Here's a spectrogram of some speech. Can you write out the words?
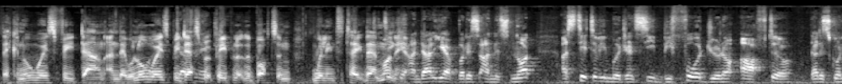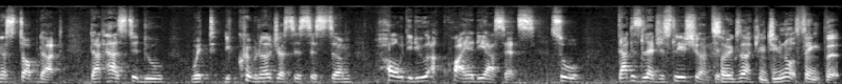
they can always feed down, and there will oh, always be desperate people at the bottom willing to take their to money. take and that, yeah, but it's and it's not a state of emergency before, during, or after that is going to stop that. That has to do with the criminal justice system. How did you acquire the assets? So that is legislation. So exactly, do you not think that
